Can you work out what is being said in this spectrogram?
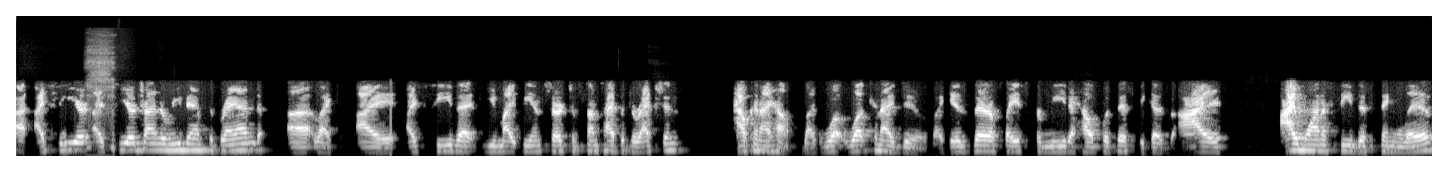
I, I, see you're I see you're trying to revamp the brand. Uh, like I I see that you might be in search of some type of direction. How can I help? Like what what can I do? Like is there a place for me to help with this? Because I I want to see this thing live.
